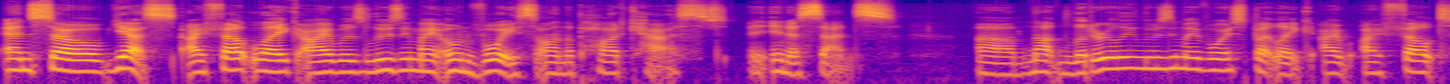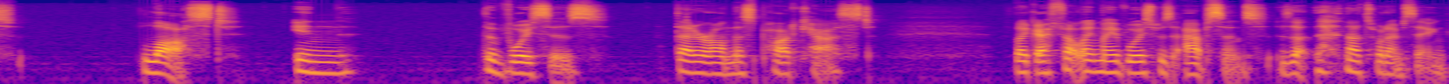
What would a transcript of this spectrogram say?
And so, yes, I felt like I was losing my own voice on the podcast in a sense um, not literally losing my voice, but like I, I felt lost in the voices that are on this podcast. Like I felt like my voice was absent. Is that that's what I'm saying?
